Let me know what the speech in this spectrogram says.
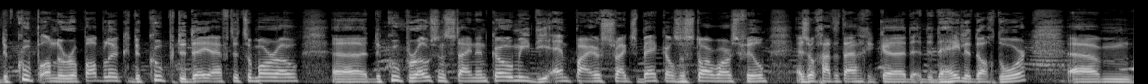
de coup on the Republic, de coup the day after tomorrow. de coup Rosenstein en Comey, The Empire Strikes Back als een Star Wars film. En zo gaat het eigenlijk de, de, de, hele dag door. Um,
